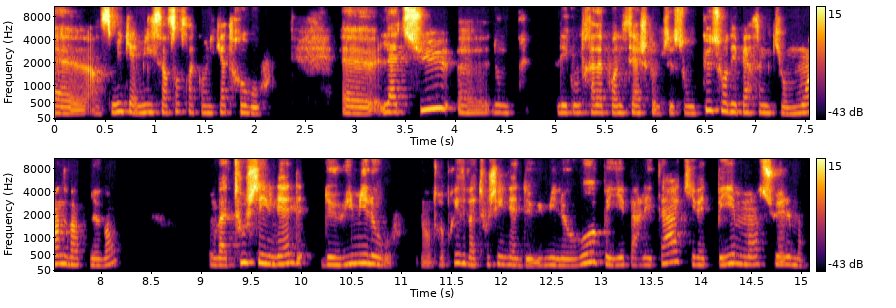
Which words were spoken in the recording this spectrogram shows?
Euh, un SMIC à 1554 euros. Là-dessus, donc les contrats d'apprentissage, comme ce sont que sur des personnes qui ont moins de 29 ans, on va toucher une aide de 8 000 euros. L'entreprise va toucher une aide de 8 000 euros payée par l'État qui va être payée mensuellement.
